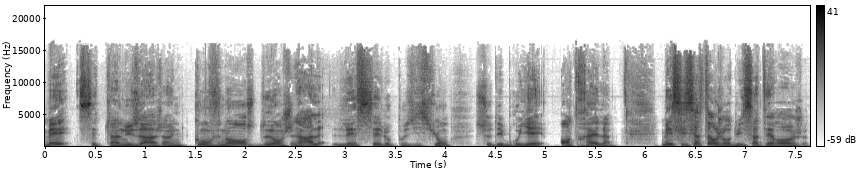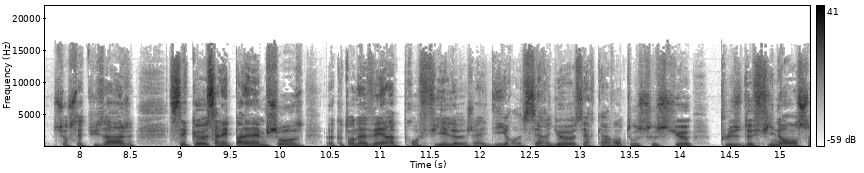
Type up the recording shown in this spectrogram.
Mais c'est un usage, hein, une convenance de, en général, laisser l'opposition se débrouiller entre elles. Mais si certains aujourd'hui s'interrogent sur cet usage, c'est que ça n'est pas la même chose euh, quand on avait un profil, j'allais dire, sérieux, c'est-à-dire qu'avant tout soucieux plus de finances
